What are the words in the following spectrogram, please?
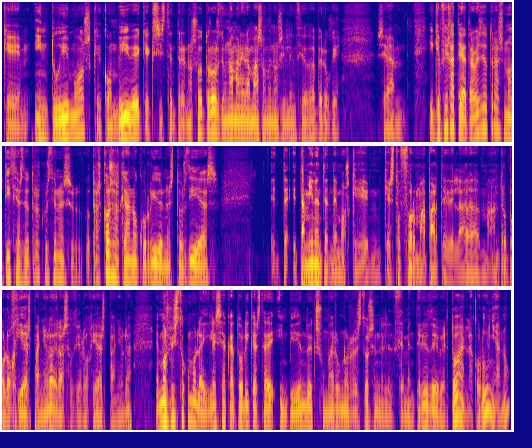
que intuimos, que convive, que existe entre nosotros de una manera más o menos silenciada, pero que sea y que fíjate a través de otras noticias, de otras cuestiones, otras cosas que han ocurrido en estos días, también entendemos que, esto forma parte de la antropología española, de la sociología española. Hemos visto cómo la Iglesia Católica está impidiendo exhumar unos restos en el cementerio de Bertó, en La Coruña, ¿no?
